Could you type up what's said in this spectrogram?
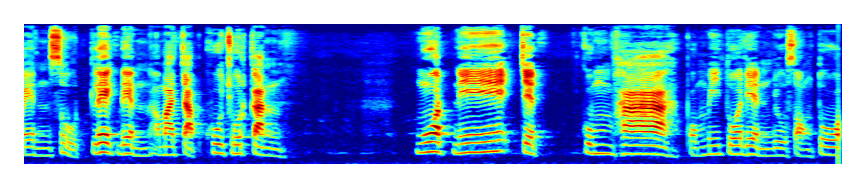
เป็นสูตรเลขเด่นเอามาจับคู่ชุดกัน งวดนี้ 7 กุมภาผมมีตัวเด่นอยู่ 2 ตัว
